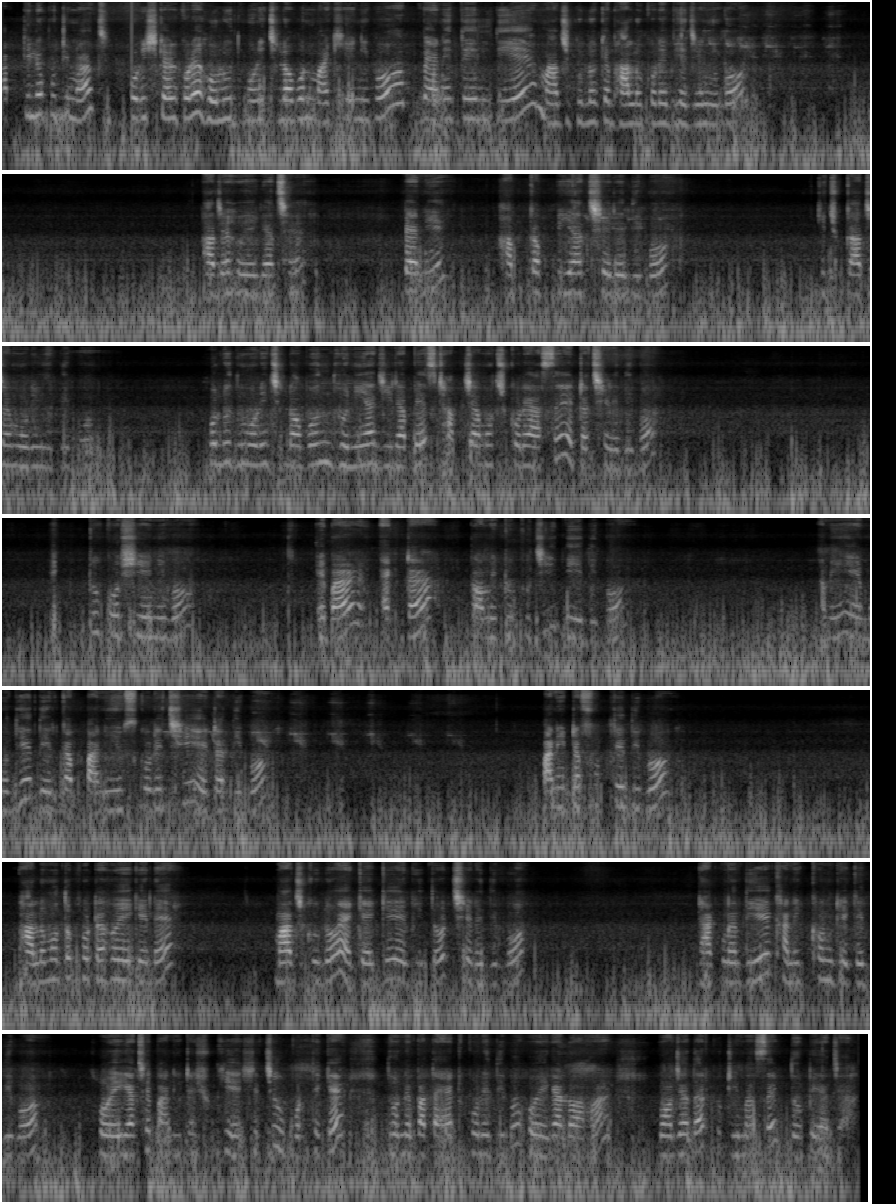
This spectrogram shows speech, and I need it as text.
Half kilo পুঁটি মাছ। পরিষ্কার করে হলুদ, মরিচ, লবণ মাখিয়ে নিব। প্যানে তেল দিয়ে মাছগুলোকে ভালো করে ভেজে নিব। ভাজা হয়ে গেছে। প্যানে হাফ কাপ পেঁয়াজ ছেড়ে দিব। কিছু কাঁচা মরিচ দিব। হলুদ, মরিচ, লবণ, ধনিয়া, জিরা পেস্ট হাফ চামচ করে আছে, এটা ছেড়ে দিব। একটু কষিয়ে নিব। এবার একটা টমেটো কুচি দিয়ে দিব। আমি এর মধ্যে দেড় কাপ পানি ইউজ করেছি, এটা দিব। পানিটা ফুটতে দিব। ভালো মতো ফোটা হয়ে গেলে মাছগুলো একে একে এর ভিতর ছেড়ে দিব। ঢাকনা দিয়ে খানিকক্ষণ ঢেকে দিব। হয়ে গেছে, পানিটা শুকিয়ে এসেছে, উপর থেকে ধনে পাতা অ্যাড করে দিব, হয়ে গেল আমার মজাদার পুঁটি মাছের দো পেঁয়াজা।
